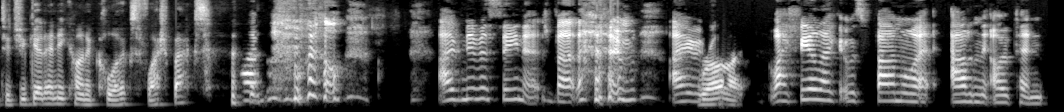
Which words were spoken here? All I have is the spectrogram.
did you get any kind of clerks flashbacks? Um, well, I've never seen it, but um, I right. I feel like it was far more out in the open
